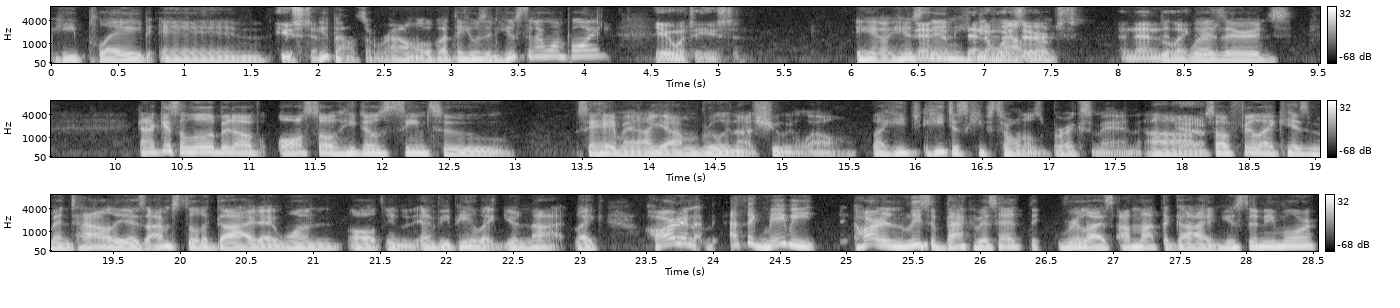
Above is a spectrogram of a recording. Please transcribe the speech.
he played in Houston, he bounced around. I think he was in Houston at one point. Yeah, he went to Houston. You know, Houston. And then, then the Wizards, and then the, the Wizards. And I guess a little bit of also he just seemed to say, "Hey, man, I, yeah, I'm really not shooting well." Like he he just keeps throwing those bricks, man. Um, yeah. So I feel like his mentality is, "I'm still the guy that won all you know the MVP." Like you're not. Like Harden, I think maybe Harden, at least the back of his head, th- realized I'm not the guy in Houston anymore.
